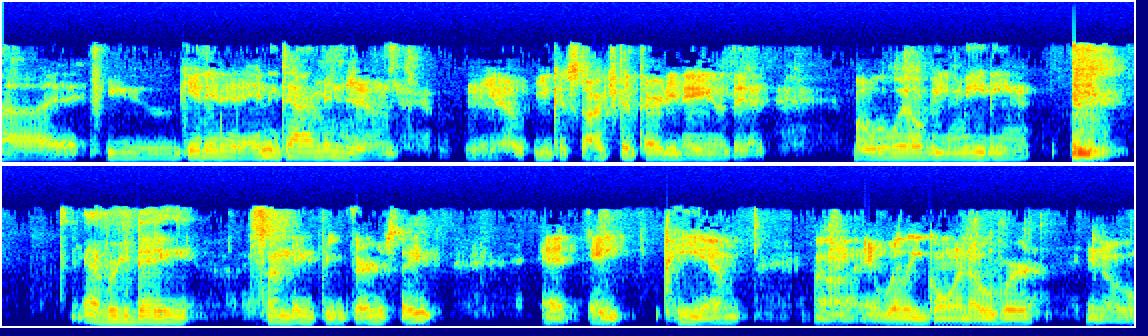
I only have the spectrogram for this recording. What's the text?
uh, if you get in at any time in June, you know, you can start your 30 days then. But we will be meeting every day, Sunday through Thursday at 8 p.m uh, and really going over, you know,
